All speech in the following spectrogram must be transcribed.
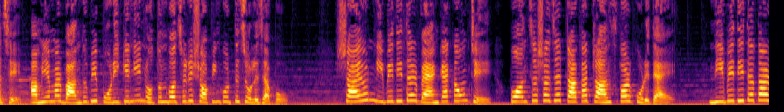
আছে, আমি আমার বান্ধবী পরীকে নিয়ে নতুন বছরে শপিং করতে চলে যাব। সায়ন নিবেদিতার ব্যাংক অ্যাকাউন্টে পঞ্চাশ হাজার টাকা ট্রান্সফার করে দেয়। নিবেদিতা তার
